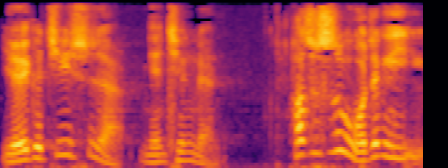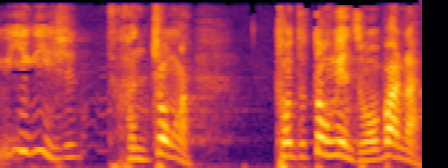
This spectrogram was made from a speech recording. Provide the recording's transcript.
有一个居士啊，年轻人，他说：“师傅，我这个意欲心很重啊，他的动念怎么办呢？”，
